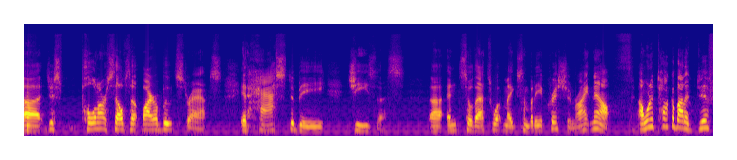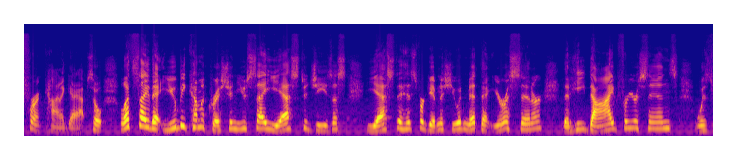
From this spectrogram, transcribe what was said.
uh, just pulling ourselves up by our bootstraps. It has to be Jesus. Uh, and so that's what makes somebody a Christian. Right now, I want to talk about a different kind of gap. So let's say that you become a Christian, you say yes to Jesus, yes to his forgiveness, you admit that you're a sinner, that he died for your sins, was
